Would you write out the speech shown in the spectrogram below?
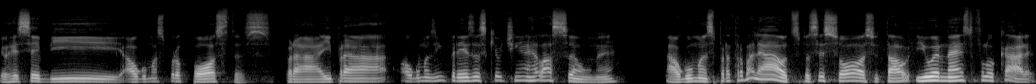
eu recebi algumas propostas para ir para algumas empresas que eu tinha relação, né? Algumas para trabalhar, outras para ser sócio e tal. E o Ernesto falou, cara,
